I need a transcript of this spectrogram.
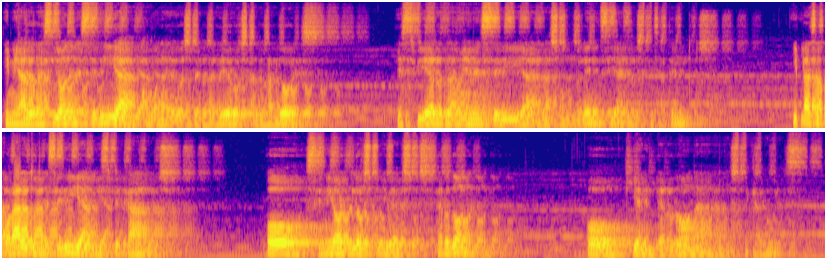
Y mi adoración en este día como la de los verdaderos adoradores. Despiértame en este día la somnolencia de los desatentos. Y pasa por alto en este día mis pecados. Oh Señor de los universos, perdona. Oh quien perdona a los pecadores.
